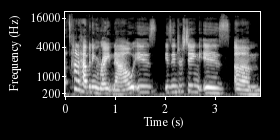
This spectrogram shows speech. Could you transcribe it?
that's kind of happening right now is is interesting is um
